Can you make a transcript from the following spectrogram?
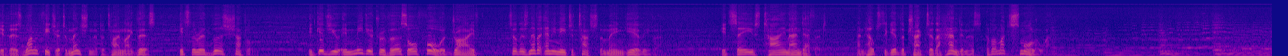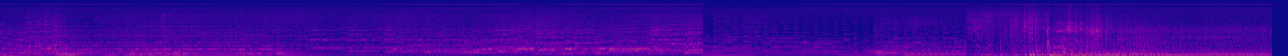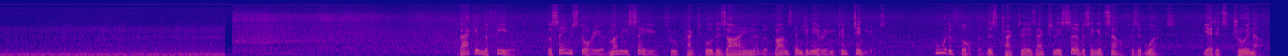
If there's one feature to mention at a time like this, it's the reverse shuttle. It gives you immediate reverse or forward drive, so there's never any need to touch the main gear lever. It saves time and effort, and helps to give the tractor the handiness of a much smaller one. Back in the field, the same story of money saved through practical design and advanced engineering continues. Who would have thought that this tractor is actually servicing itself as it works? Yet it's true enough.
